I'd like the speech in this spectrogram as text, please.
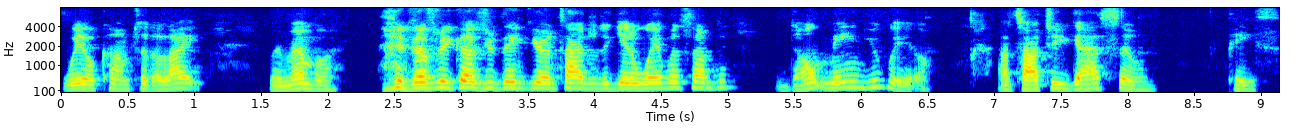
will come to the light. Remember, just because you think you're entitled to get away with something don't mean you will. I'll talk to you guys soon. Peace.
